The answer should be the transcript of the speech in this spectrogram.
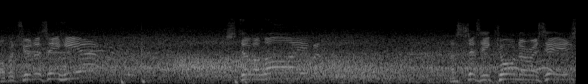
Opportunity here. Still alive. A City corner it is.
